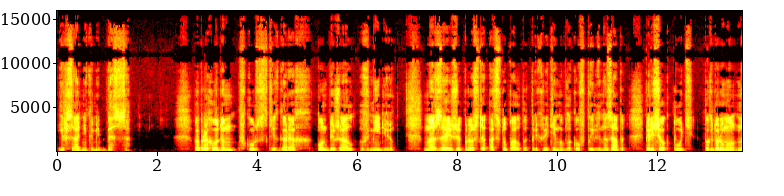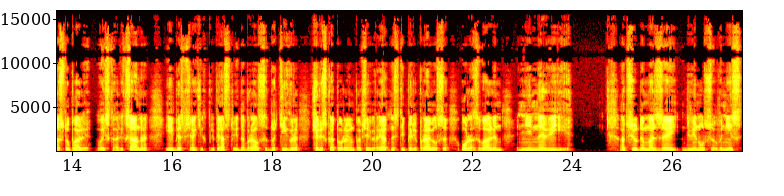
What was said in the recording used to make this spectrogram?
и всадниками Бесса. По проходам в Курских горах он бежал в Мидию. Мазей же просто отступал под прикрытием облаков пыли на запад, пересек путь по которому наступали войска Александра, и без всяких препятствий добрался до Тигра, через который он, по всей вероятности, переправился у развалин Ниневии. Отсюда Мазей двинулся вниз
